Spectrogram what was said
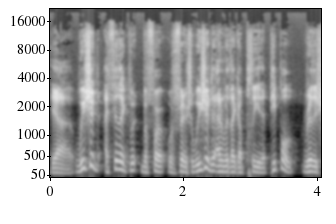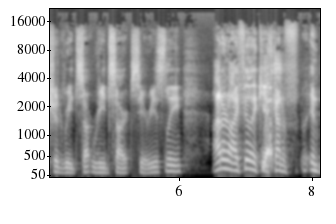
yeah, we should. I feel like before we're finished, we should end with like a plea that people really should read read Sartre seriously. I don't know. I feel like he's yes. kind of in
